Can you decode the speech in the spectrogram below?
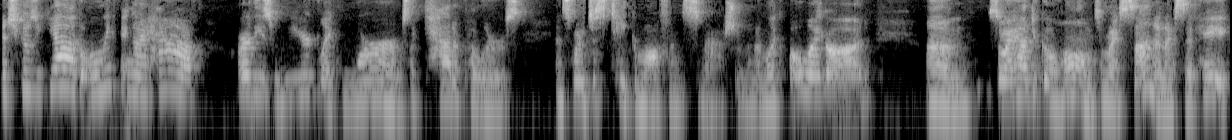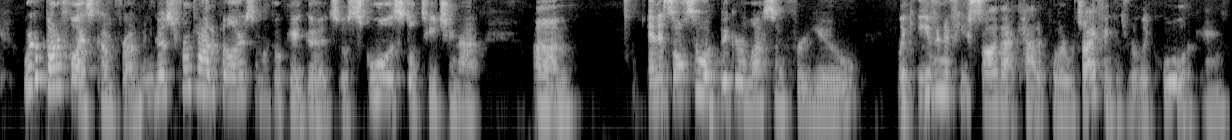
And she goes, Yeah, the only thing I have are these weird like worms, like caterpillars. And so I just take them off and smash them. And I'm like, Oh my God. Um, so I had to go home to my son and I said, Hey, where do butterflies come from? And he goes, From caterpillars. I'm like, Okay, good. So school is still teaching that. Um, and it's also a bigger lesson for you. Like, even if you saw that caterpillar, which I think is really cool looking,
